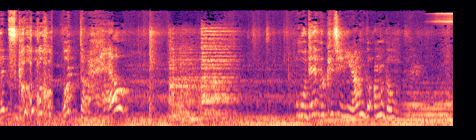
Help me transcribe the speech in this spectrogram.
Let's go. what the hell? Oh, they have a kitchen here. I'm go. I'm gonna go there.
